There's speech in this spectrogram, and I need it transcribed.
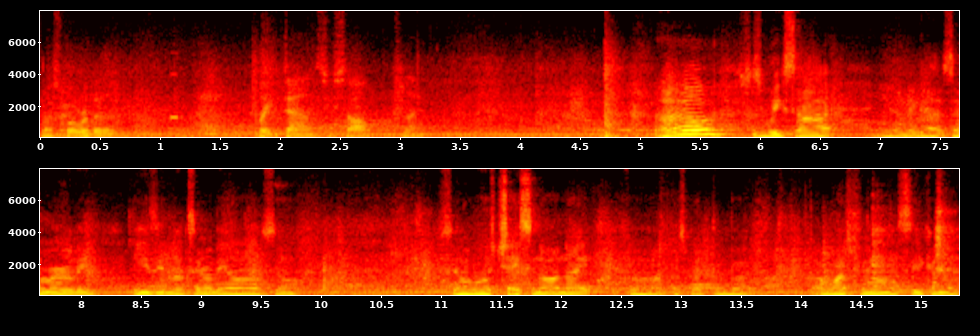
Russ, what were the breakdowns you saw tonight? Uh, it's just weak side. You know, they got some early, easy looks early on, so Center was chasing all night from my perspective. But I watch film and see kind of,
